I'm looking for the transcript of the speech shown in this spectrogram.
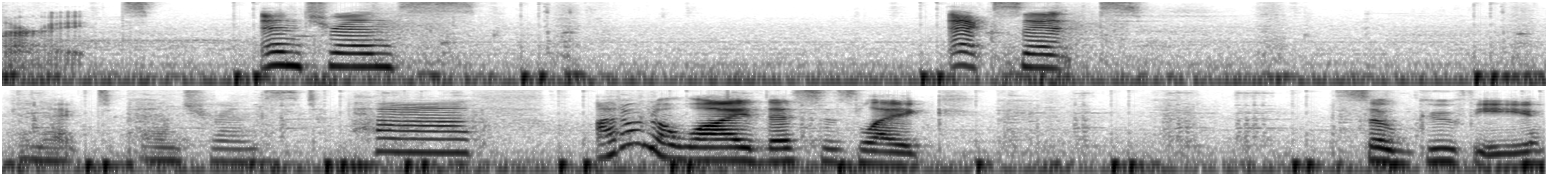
Alright. Entrance. Exit. Connect entrance to path. I don't know why this is like so goofy.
